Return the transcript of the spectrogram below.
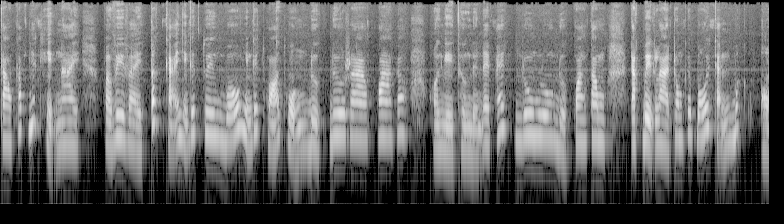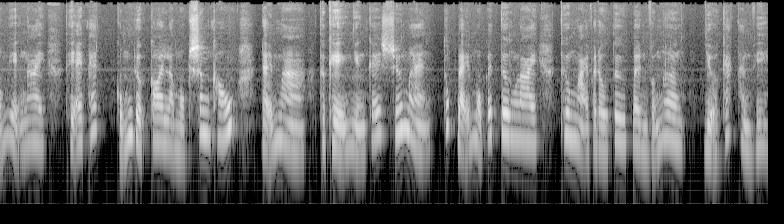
cao cấp nhất hiện nay. Và vì vậy, tất cả những cái tuyên bố, những cái thỏa thuận được đưa ra qua các hội nghị thượng đỉnh APEC luôn luôn được quan tâm. Đặc biệt là trong cái bối cảnh bất ổn hiện nay, thì APEC cũng được coi là một sân khấu để mà thực hiện những cái sứ mạng thúc đẩy một cái tương lai thương mại và đầu tư bền vững hơn giữa các thành viên.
